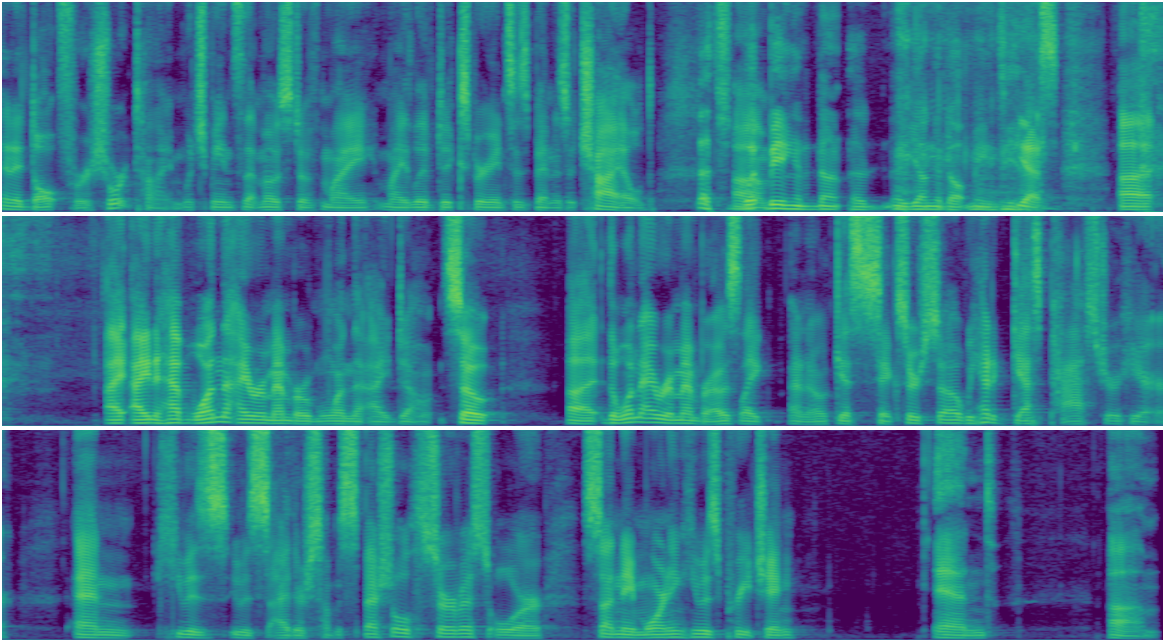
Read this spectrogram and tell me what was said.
an adult for a short time, which means that most of my my lived experience has been as a child. That's what being an a, a young adult means. Yeah. Yes. Uh, I, I have one that I remember, and one that I don't. So uh, the one I remember, I was like, I don't know, I guess six or so. We had a guest pastor here, and he was it was either some special service or Sunday morning he was preaching, and um,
